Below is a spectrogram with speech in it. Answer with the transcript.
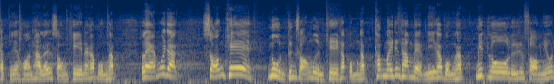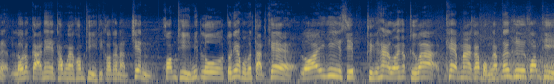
ครับตัวนี้ฮอน500 ถึง 2K นะครับผมครับแหลมก็จาก 2K นู่นถึง 20,000K ครับผมครับทำไมถึงทำแบบนี้ครับผมครับมิดโลหรือ 12 นิ้วเนี่ยเราต้องการให้ทำงานความถี่ที่เขาถนัดเช่น ความถี่มิดโลตัวนี้ผมมาตัดแค่ 120ถึง500 ครับ ถือว่าแคบมากครับผมครับ นั่นคือความถี่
